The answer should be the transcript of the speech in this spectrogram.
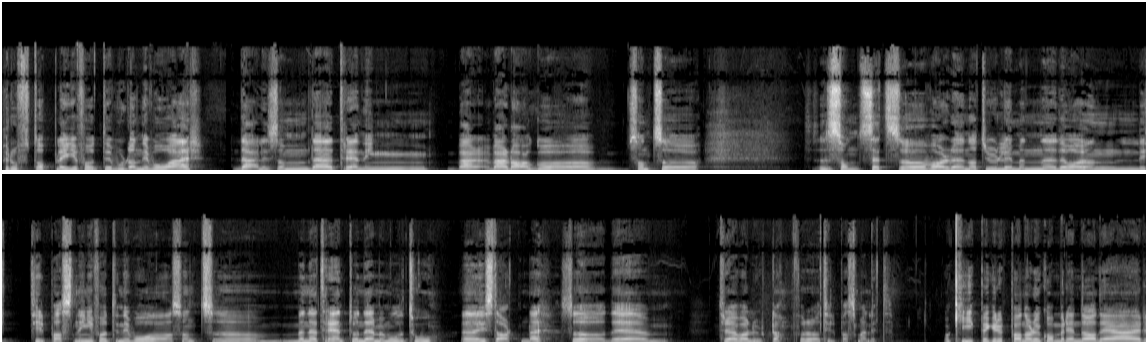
proft opplegg i forhold til hvordan nivået er. Det er liksom Det er trening hver, hver dag og sånt, så Sånn sett så var det naturlig, men det var jo en litt tilpasning i forhold til nivå og sånt. Så, men jeg trente jo en del med Molde 2 eh, i starten der, så det mm, tror jeg var lurt, da, for å tilpasse meg litt. Og keepergruppa når du kommer inn da, det er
